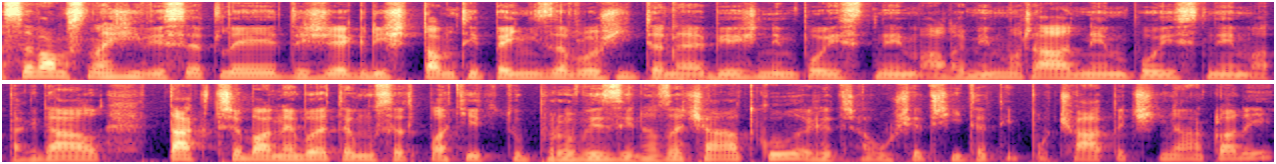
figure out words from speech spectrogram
se vám snaží vysvětlit, že když tam ty peníze vložíte ne běžným pojistným, ale mimořádným pojistným a tak dál, tak třeba nebudete muset platit tu provizi na začátku, takže třeba ušetříte ty počáteční náklady.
